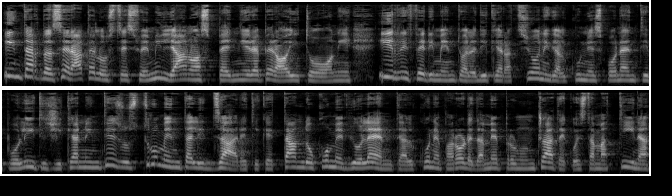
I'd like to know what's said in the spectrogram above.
In tarda serata è lo stesso Emiliano a spegnere però i toni. Il riferimento alle dichiarazioni di alcuni esponenti politici che hanno inteso strumentalizzare etichettando come violente alcune parole da me pronunciate questa mattina.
